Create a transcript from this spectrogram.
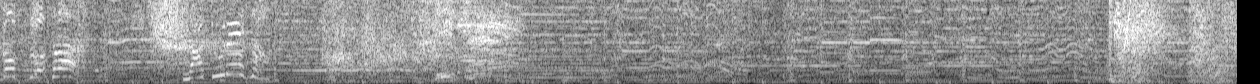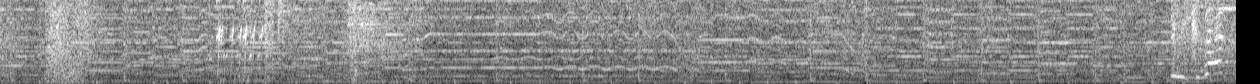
ぞ翼！ナトレーザー行け！行くぜ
